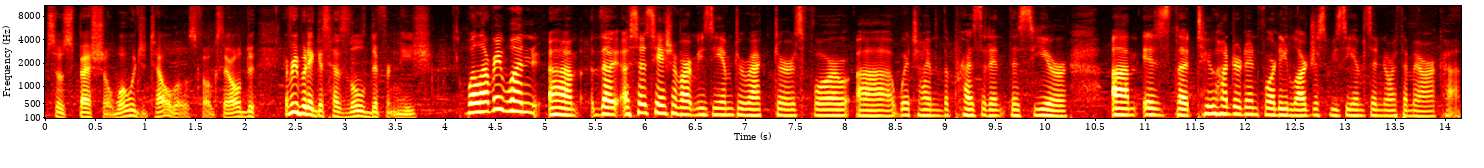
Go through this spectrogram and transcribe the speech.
so special. What would you tell those folks? They're all do, everybody, I guess, has a little different niche. Well, everyone, um, the Association of Art Museum Directors, for uh, which I'm the president this year, um, is the 240 largest museums in North America.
